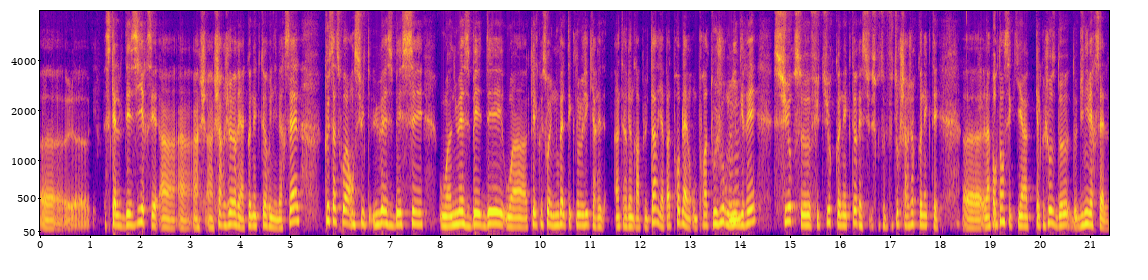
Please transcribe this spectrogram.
ce qu'elle désire, c'est un, un, un chargeur et un connecteur universel que ça soit ensuite l'USB-C ou un USB-D ou un, quelle que soit une nouvelle technologie qui interviendra plus tard, il n'y a pas de problème. On pourra toujours mhm. migrer sur ce futur connecteur et sur ce futur chargeur connecté. Euh, L'important, c'est qu'il y a quelque chose d'universel. De,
